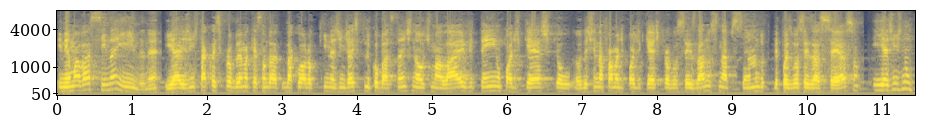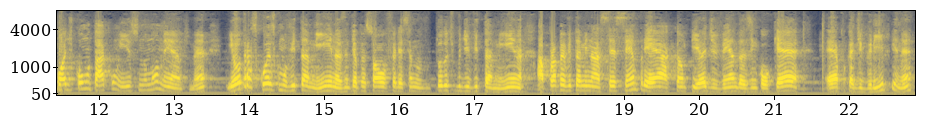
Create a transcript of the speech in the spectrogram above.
e nenhuma vacina ainda, né? E aí a gente está com esse problema, a questão da, da cloroquina, a gente já explicou bastante na última live, tem um podcast que eu, eu deixei na forma de podcast para vocês lá no Sinapsando, depois vocês acessam. E a gente não pode contar com isso no momento, né? E outras coisas como vitaminas, né? tem o pessoal oferecendo todo tipo de vitamina. A própria vitamina C sempre é a campeã de vendas em qualquer época de gripe, né?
